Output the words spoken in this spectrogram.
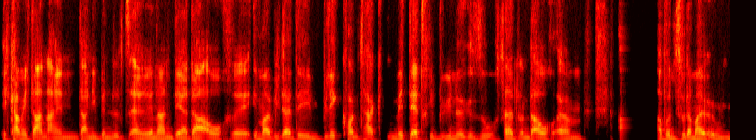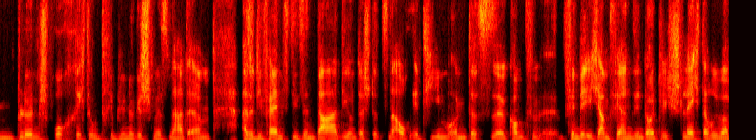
ich kann mich da an einen Dani Bindels erinnern, der da auch äh, immer wieder den Blickkontakt mit der Tribüne gesucht hat und auch ähm, ab und zu da mal irgendeinen blöden Spruch Richtung Tribüne geschmissen hat. Ähm, also die Fans, die sind da, die unterstützen auch ihr Team und das äh, kommt, finde ich, am Fernsehen deutlich schlecht darüber,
